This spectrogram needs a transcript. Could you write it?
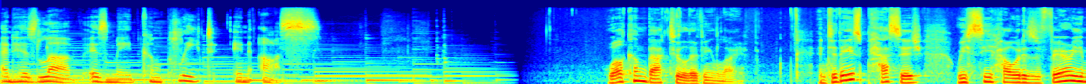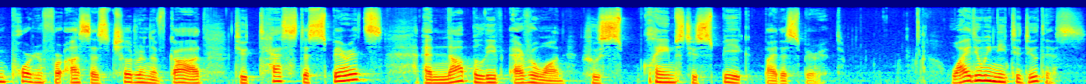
and his love is made complete in us. Welcome back to Living Life. In today's passage, we see how it is very important for us as children of God to test the spirits and not believe everyone who claims to speak by the Spirit. Why do we need to do this?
